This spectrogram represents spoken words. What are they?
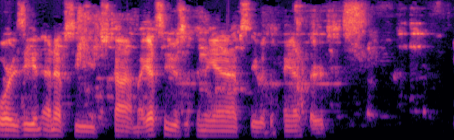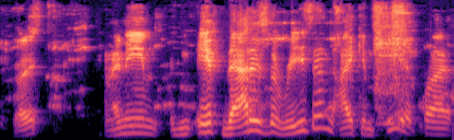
Or is he in NFC each time? I guess he was in the NFC with the Panthers, right? I mean, if that is the reason, I can see it. But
